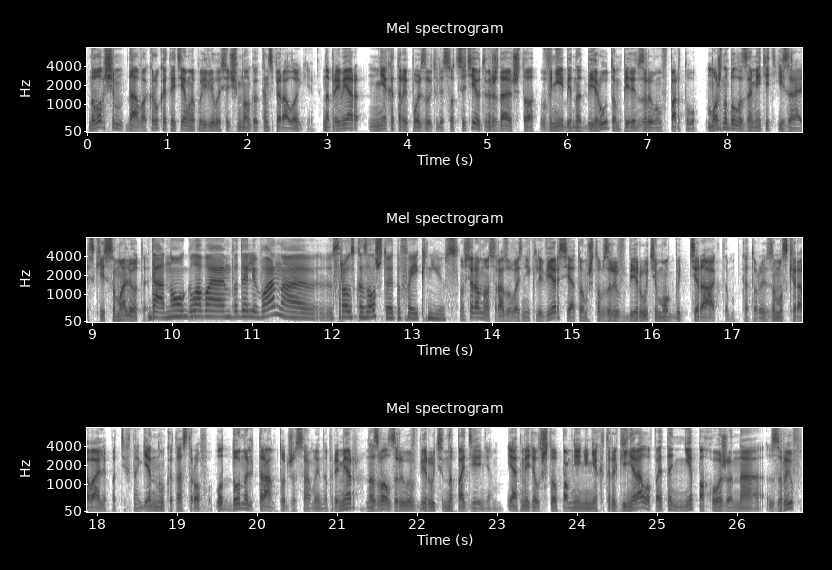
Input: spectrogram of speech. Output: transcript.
Ну, в общем, да, вокруг этой темы появилось очень много конспирологии. Например, некоторые пользователи соцсетей утверждают, что в небе над Бейрутом перед взрывом в порту можно было заметить израильские самолеты. Да, но глава МВД Ливана сразу сказал, что это fake news. Но все равно сразу возникли версии о том, что взрыв в Бейруте мог быть терактом, который замаскировали под техногенную катастрофу. Вот Дональд Трамп тот же самый, например, назвал взрывы в Бейруте нападением и отметил, что, по мнению некоторых генералов, это не похоже на взрыв,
